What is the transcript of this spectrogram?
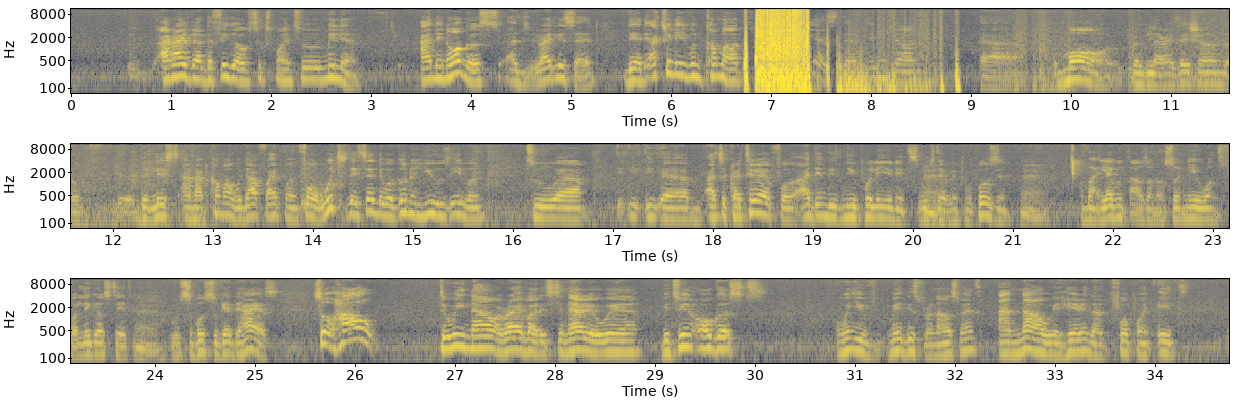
arrived at the figure of 6.2 million and in August as you rightly said they had actually even come out, yes, they had even done uh, more regularization of the, the, list and had come out with that 5.4, which they said they were going to use even to uh, um, as a criteria for adding these new polling units, which mm. they've been proposing. Mm. About 11,000 or so new ones for Lagos State. We're supposed to get the highest. So how do we now arrive at a scenario where between August, when you've made this pronouncement, and now we're hearing that 4.8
